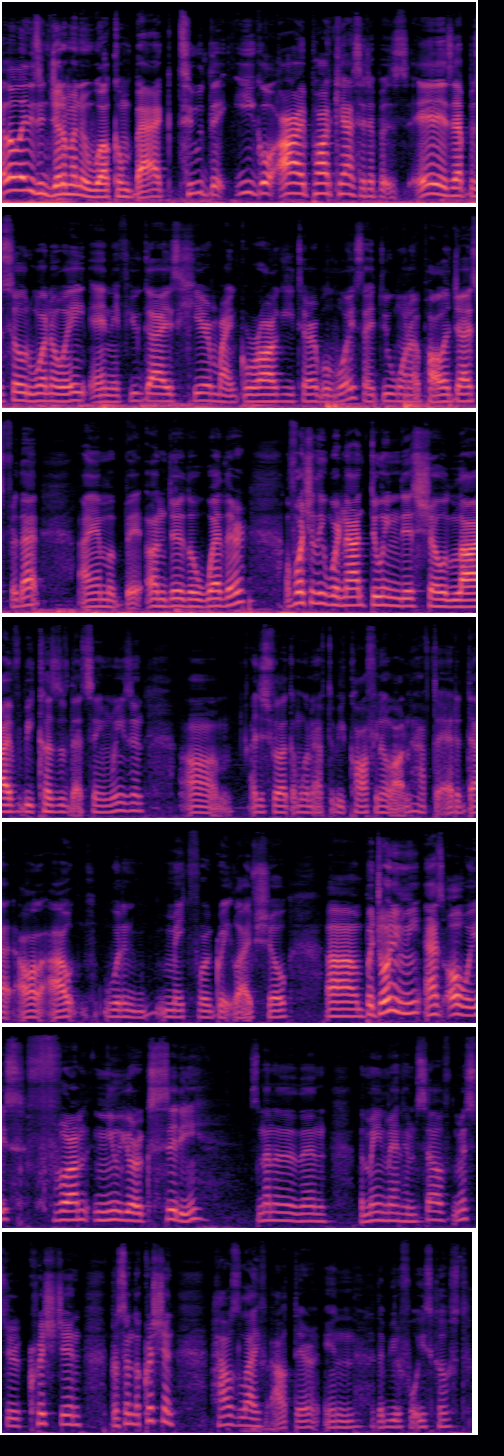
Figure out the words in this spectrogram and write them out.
Hello, ladies and gentlemen, and welcome back to the Eagle Eye Podcast. It is episode 108, and if you guys hear my groggy, terrible voice, I do want to apologize for that. I am a bit under the weather. Unfortunately, we're not doing this show live because of that same reason. Um, I just feel like I'm gonna have to be coughing a lot and have to edit that all out. Wouldn't make for a great live show. Um, but joining me, as always, from New York City, it's none other than the main man himself, Mr. Christian Rosendo. Christian, how's life out there in the beautiful East Coast?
